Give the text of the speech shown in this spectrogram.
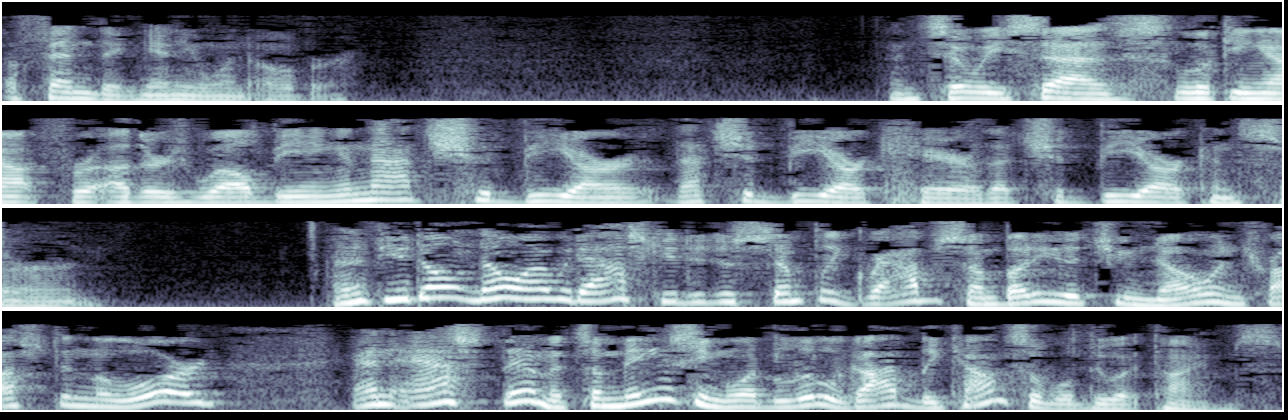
offending anyone over. And so he says, looking out for others' well-being, and that should be our that should be our care, that should be our concern. And if you don't know, I would ask you to just simply grab somebody that you know and trust in the Lord and ask them. It's amazing what a little godly counsel will do at times.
